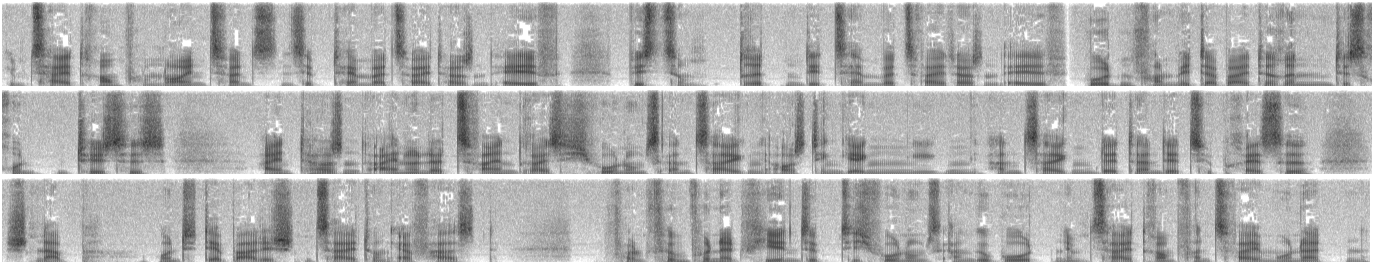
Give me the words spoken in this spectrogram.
im Zeitraum vom 29. September 2011 bis zum 3. Dezember 2011 wurden von Mitarbeiterinnen des Runden Tisches 1132 Wohnungsanzeigen aus den gängigen Anzeigenblättern der Zypresse, Schnapp und der Badischen Zeitung erfasst. Von 574 Wohnungsangeboten im Zeitraum von zwei Monaten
